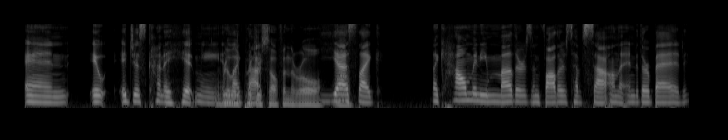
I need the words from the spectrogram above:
And it, it just kind of hit me. Really like put that, yourself in the role. Yes. Wow. Like, like how many mothers and fathers have sat on the end of their bed,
